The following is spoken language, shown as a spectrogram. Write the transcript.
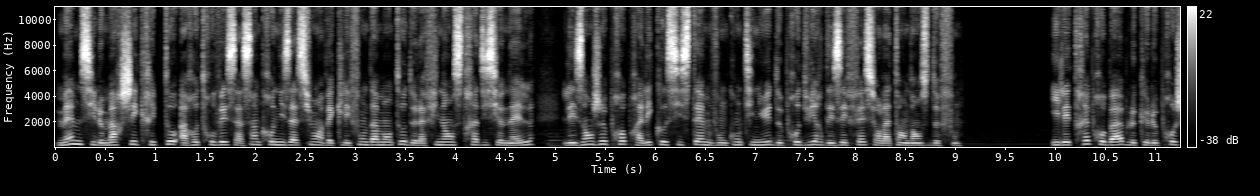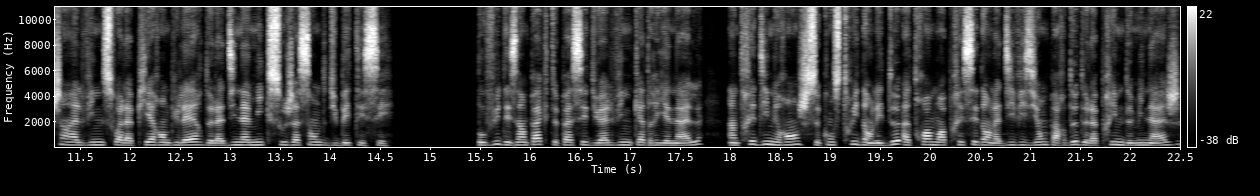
même si le marché crypto a retrouvé sa synchronisation avec les fondamentaux de la finance traditionnelle, les enjeux propres à l'écosystème vont continuer de produire des effets sur la tendance de fond. Il est très probable que le prochain halving soit la pierre angulaire de la dynamique sous-jacente du BTC. Au vu des impacts passés du halving quadriennal, un trading range se construit dans les 2 à 3 mois précédant la division par 2 de la prime de minage,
